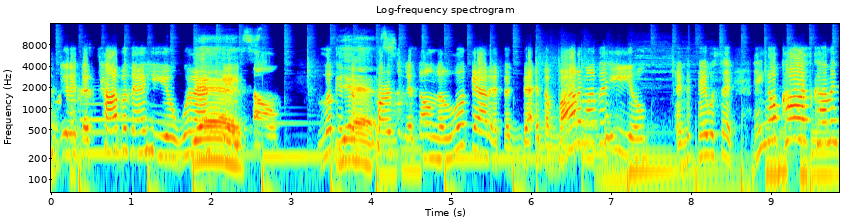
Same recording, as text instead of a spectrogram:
would get at the top of that hill with our Yes. skates on. Look at Yes. the person that's on the lookout at the at the bottom of the hill, and they would say, "Ain't no cars coming.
